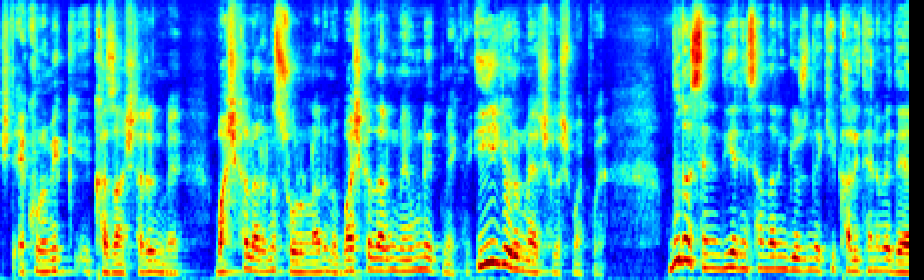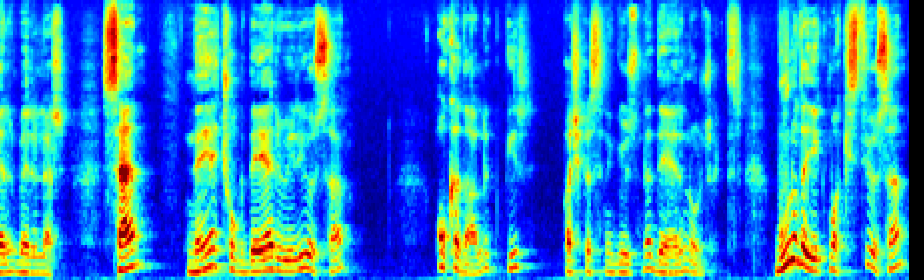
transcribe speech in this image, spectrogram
İşte ekonomik kazançların mı? Başkalarının sorunları mı? Başkalarını memnun etmek mi? İyi görünmeye çalışmak mı? Bu da senin diğer insanların gözündeki kaliteni ve değerini belirler. Sen neye çok değer veriyorsan o kadarlık bir başkasının gözünde değerin olacaktır. Bunu da yıkmak istiyorsan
